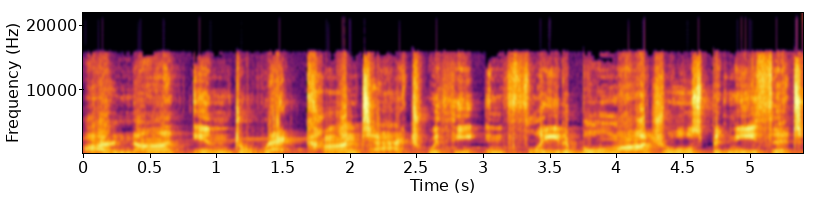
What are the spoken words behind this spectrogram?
are not in direct contact with the inflatable modules beneath it.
